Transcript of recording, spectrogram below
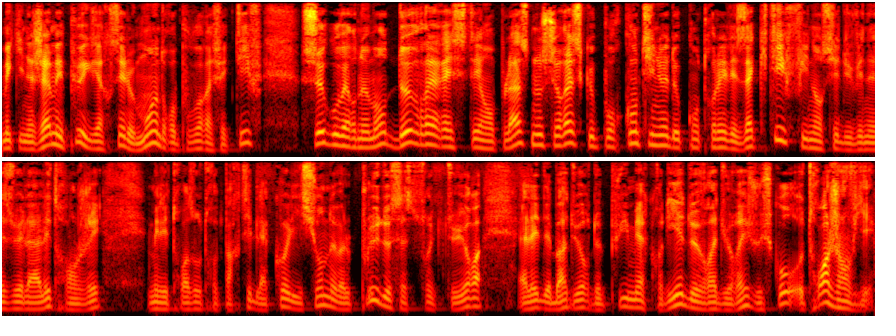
mais qui n'a jamais pu exercer le moindre pouvoir effectif, ce gouvernement devrait rester en place, ne serait-ce que pour continuer de contrôler les actifs financiers du Venezuela à l'étranger. Mais trois autres parties de la coalition ne veulent plus de cette structure. Les débats durent depuis mercredi et devraient durer jusqu'au 3 janvier.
